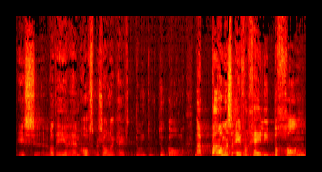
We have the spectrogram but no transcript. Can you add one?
is, uh, wat de Heer hem hoogstpersoonlijk heeft doen toekomen. Maar Paulus' evangelie begon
